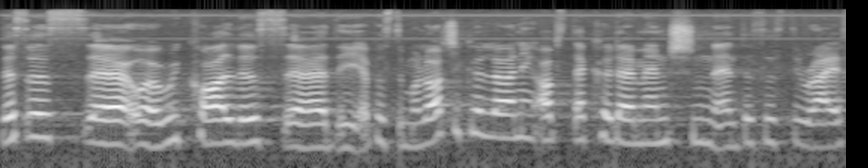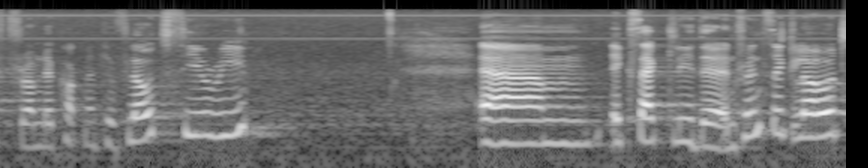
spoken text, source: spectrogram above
This is, uh, or we call this uh, the epistemological learning obstacle dimension, and this is derived from the cognitive load theory um, exactly the intrinsic load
